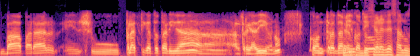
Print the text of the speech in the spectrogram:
va a parar en su práctica totalidad al regadío, ¿no? Con tratamiento... en condiciones de salud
